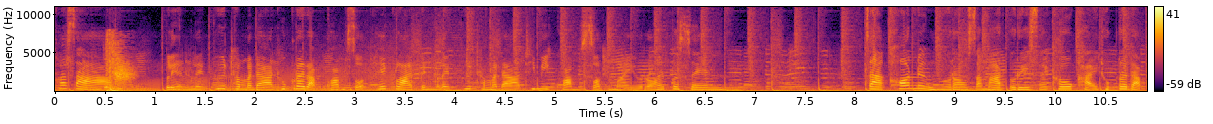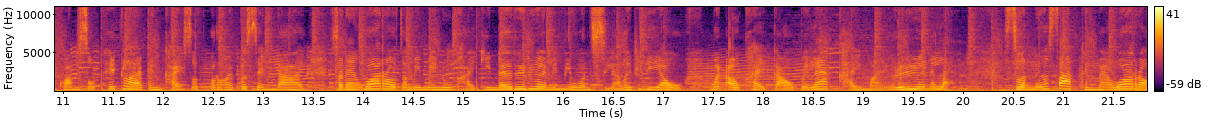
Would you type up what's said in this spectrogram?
ข้อ 3 ปลี่ยนเมล็ดพืชธรรมดาทุกระดับความสดให้กลายเป็นเมล็ดพืชธรรมดาที่มีความสดใหม่ร้อยเปอร์เซนต์จากข้อ 1 เราสามารถรีไซเคิลไข่ทุกระดับความสดให้กลายเป็นไข่สด 100%ได้ แสดงว่าเราจะมีเมนูไข่กินได้เรื่อยๆ ไม่มีวันเสียเลยทีเดียว เหมือนเอาไข่เก่าไปแลกไข่ใหม่เรื่อยๆ นั่นแหละ ส่วนเนื้อสัตว์ถึงแม้ว่าเรา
